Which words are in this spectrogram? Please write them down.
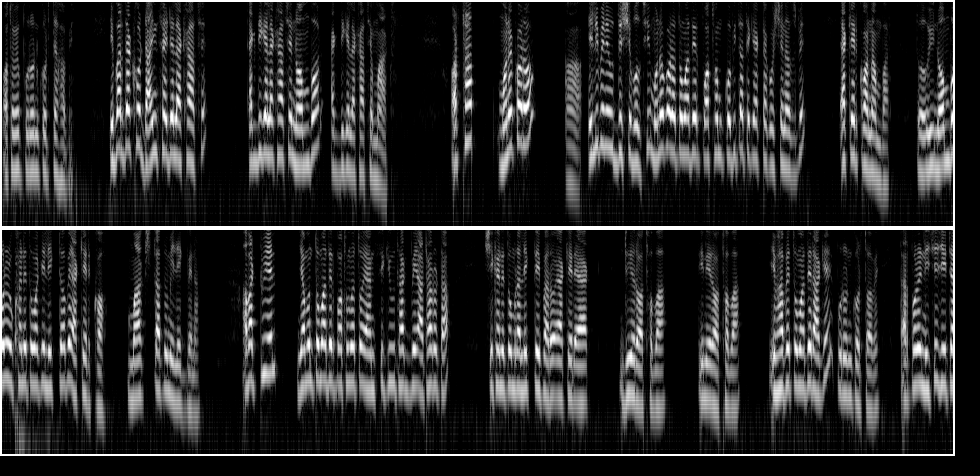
প্রথমে পূরণ করতে হবে। এবার দেখো ডাইন সাইডে লেখা আছে, একদিকে লেখা আছে নম্বর, একদিকে লেখা আছে মার্কস। অর্থাৎ মনে করো ইলেভেনের উদ্দেশ্যে বলছি, মনে করো তোমাদের প্রথম কবিতা থেকে একটা কোশ্চেন আসবে, একের ক নাম্বার। তো ওই নম্বরের ওখানে তোমাকে লিখতে হবে একের ক, মার্কসটা তুমি লিখবে না। আবার টুয়েলভ যেমন তোমাদের প্রথমে তো এমসিকিউ থাকবে আঠারোটা, সেখানে তোমরা লিখতেই পারো একের এক, দুইয়ের অথবা, তিনের অথবা। এভাবে তোমাদের আগে পূরণ করতে হবে। তারপরে নিচে যেটা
